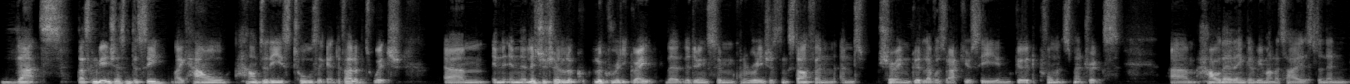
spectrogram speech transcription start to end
that's that's going to be interesting to see, like how how do these tools that get developed, which um, in in the literature look look really great. They're, they're doing some kind of really interesting stuff and and showing good levels of accuracy and good performance metrics. Um, how they're then going to be monetized and then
